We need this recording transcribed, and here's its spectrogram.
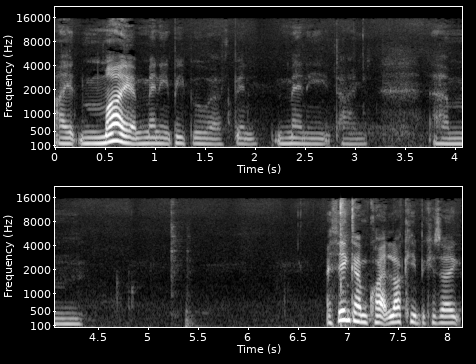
I admire many people who have been many times. Um, I think I'm quite lucky because I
